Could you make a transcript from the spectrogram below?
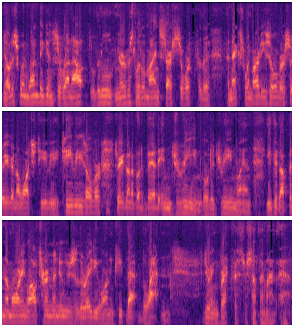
Notice when one begins to run out, the little nervous little mind starts to work for the, the next one. Party's over, so you're going to watch TV. TV's over, so you're going to go to bed and dream. Go to dreamland. You get up in the morning, well, I'll turn the news, the radio on, and keep that blatting during breakfast or something like that.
